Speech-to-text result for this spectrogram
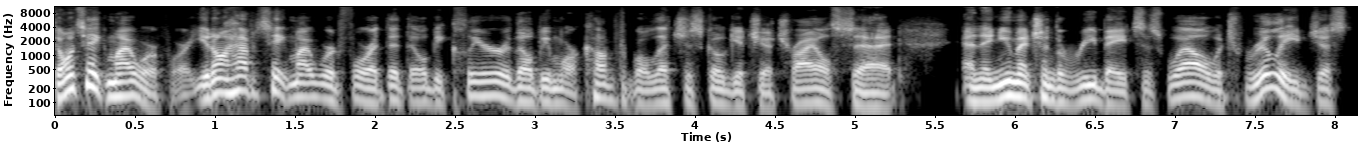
don't take my word for it. You don't have to take my word for it that they'll be clearer, they'll be more comfortable. Let's just go get you a trial set. And then you mentioned the rebates as well, which really just,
